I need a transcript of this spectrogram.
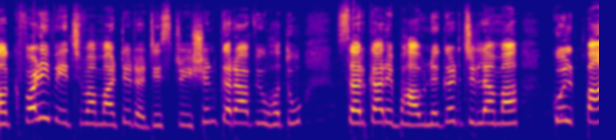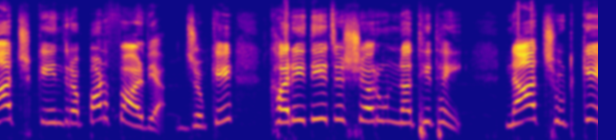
મગફળી વેચવા માટે રજીસ્ટ્રેશન કરાવ્યું હતું. સરકારે ભાવનગર જિલ્લામાં કુલ પાંચ કેન્દ્ર પણ ફાળવ્યા, જોકે ખરીદી જ શરૂ નથી થઈ. ના છૂટકે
